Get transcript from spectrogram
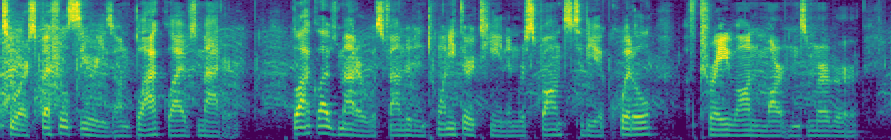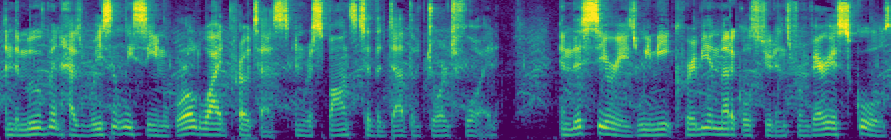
to our special series on Black Lives Matter. Black Lives Matter was founded in 2013 in response to the acquittal of Trayvon Martin's murderer, and the movement has recently seen worldwide protests in response to the death of George Floyd. In this series, we meet Caribbean medical students from various schools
